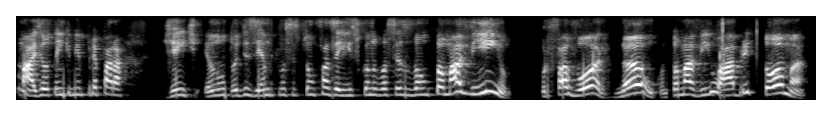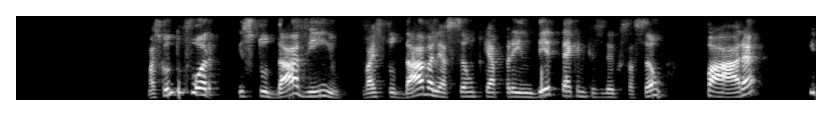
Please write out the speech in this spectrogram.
mais eu tenho que me preparar. Gente, eu não estou dizendo que vocês precisam fazer isso quando vocês vão tomar vinho. Por favor, não. Quando tomar vinho, abre e toma. Mas quando tu for estudar vinho, tu vai estudar avaliação, tu quer aprender técnicas de degustação, para e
